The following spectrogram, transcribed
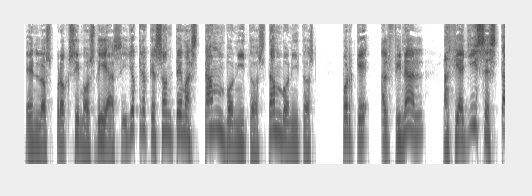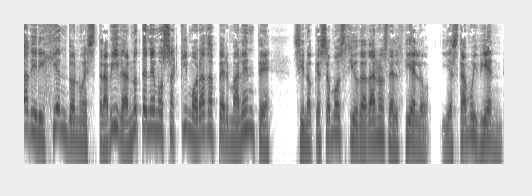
en los próximos días, y yo creo que son temas tan bonitos, tan bonitos, porque al final hacia allí se está dirigiendo nuestra vida, no tenemos aquí morada permanente, sino que somos ciudadanos del cielo, y está muy bien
